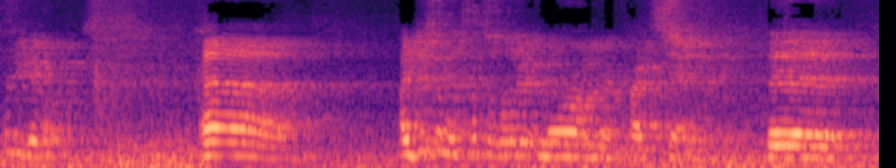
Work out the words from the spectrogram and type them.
Pretty good one. Uh, I just want to touch a little bit more on your question. The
